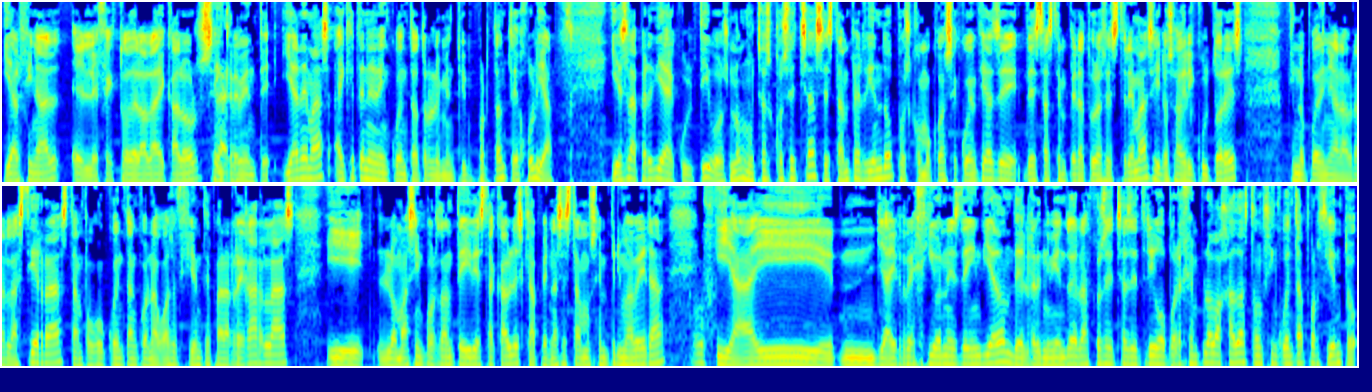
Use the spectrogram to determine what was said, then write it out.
y al final el efecto de la ola de calor se Claro. incremente. Y además hay que tener en cuenta otro elemento importante, Julia, y es la pérdida de cultivos, ¿no? Muchas cosechas se están perdiendo pues como consecuencias de, de estas temperaturas extremas y los agricultores pues, no pueden ni labrar las tierras, tampoco cuentan con agua suficiente para regarlas y lo más importante y destacable es que apenas estamos en primavera y hay mm, ya hay regiones de India donde el rendimiento de las cosechas de trigo, por ejemplo, ha bajado hasta un 50%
